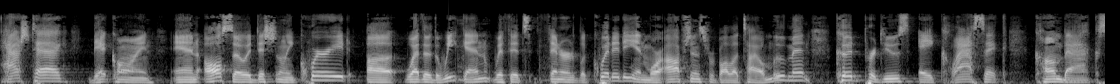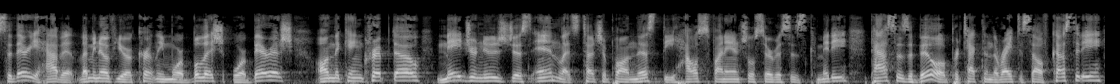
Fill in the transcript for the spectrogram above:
hashtag Bitcoin, and also additionally queried uh, whether the weekend, with its thinner liquidity and more options for volatile movement, could produce a classic comeback. So there you have it. Let me know if you are currently more bullish or bearish on the King Crypto. Major news just in. Let's touch upon this. The House Financial Services Committee passes a bill protecting the right to self custody,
